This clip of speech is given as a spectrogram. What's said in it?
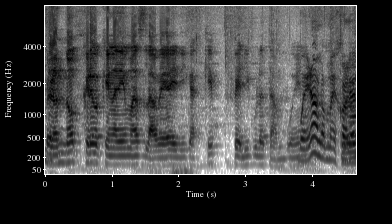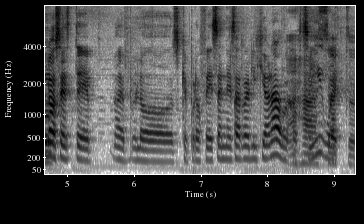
Pero no creo que nadie más la vea y diga, qué película tan buena. Bueno, a lo mejor Pero- los este eh, los que profesan esa religión, a lo mejor Ajá, sí, güey. exacto.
